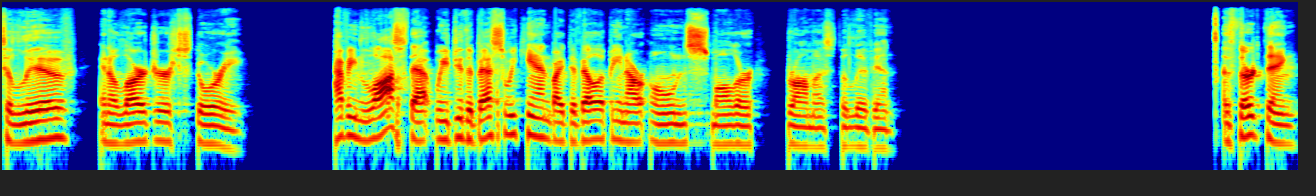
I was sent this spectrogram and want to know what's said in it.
to live in a larger story. Having lost that, we do the best we can by developing our own smaller dramas to live in. The third thing,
